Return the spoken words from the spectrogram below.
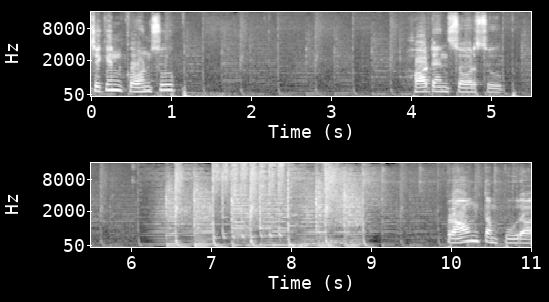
Chicken corn soup, hot and sour soup, prawn tempura,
